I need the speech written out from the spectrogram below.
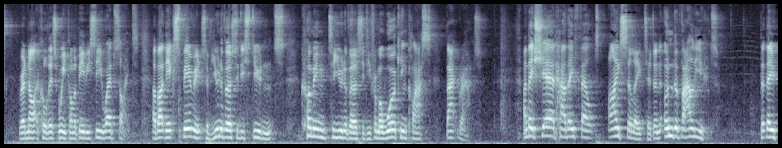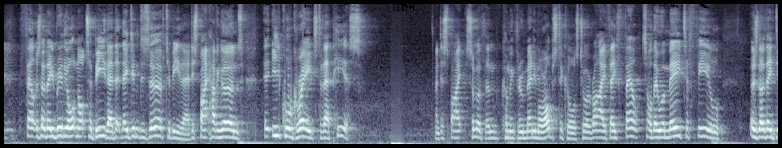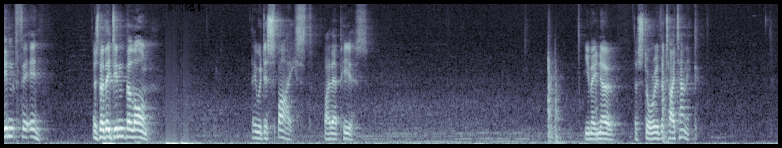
I read an article this week on the BBC website about the experience of university students coming to university from a working class background. And they shared how they felt isolated and undervalued, that they felt as though they really ought not to be there, that they didn't deserve to be there, despite having earned equal grades to their peers. And despite some of them coming through many more obstacles to arrive, they felt or they were made to feel as though they didn't fit in, as though they didn't belong. They were despised by their peers. You may know the story of the Titanic,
